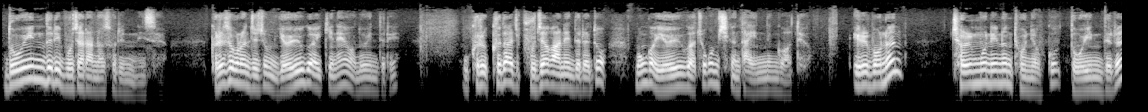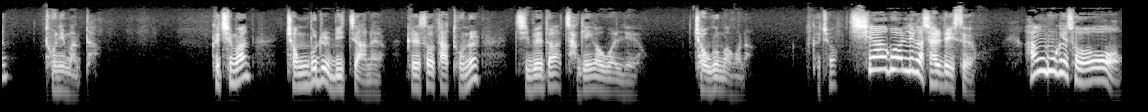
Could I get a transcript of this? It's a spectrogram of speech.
노인들이 모자라는 소리는 있어요. 그래서 그런지 좀 여유가 있긴 해요 노인들이. 뭐 그, 그다지 부자가 아니더라도 뭔가 여유가 조금씩은 다 있는 것 같아요. 일본은 젊은이는 돈이 없고 노인들은 돈이 많다. 그렇지만 정부를 믿지 않아요. 그래서 다 돈을 집에다 자기가 관리해요. 저금하거나 그렇죠 치아 관리가 잘 돼 있어요. 한국에서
